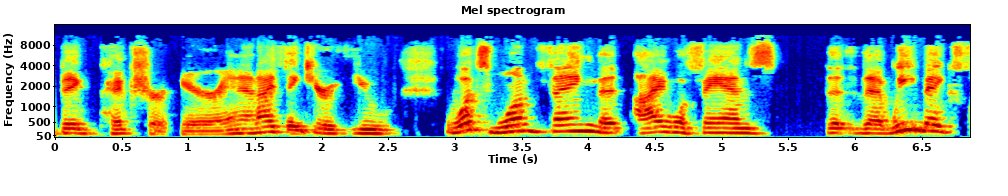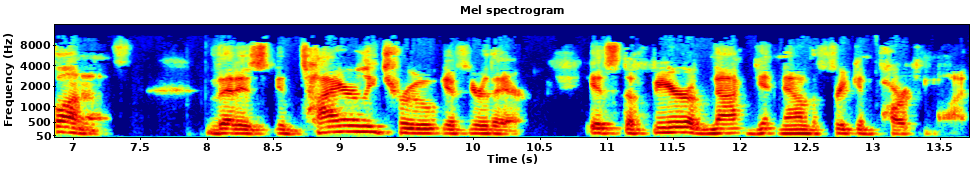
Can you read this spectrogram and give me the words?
big picture here. And, and I think you're, you, what's one thing that Iowa fans that, that we make fun of that is entirely true if you're there? It's the fear of not getting out of the freaking parking lot.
